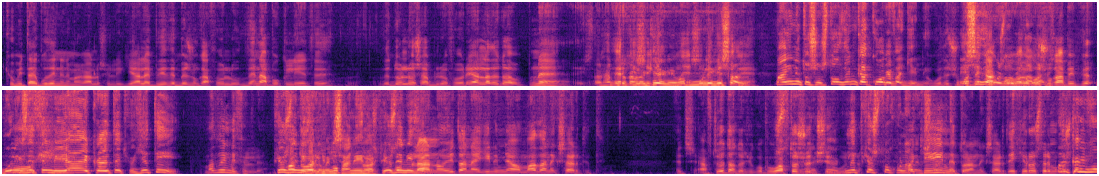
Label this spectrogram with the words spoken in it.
και ο Μιτάη που δεν είναι μεγάλος σε ηλικία, αλλά επειδή δεν παίζουν καθόλου, δεν αποκλείεται. Δεν το λέω σαν πληροφορία, αλλά δεν το. Ναι, Θα είχα πεις το έρχεσαι- καλοκαίρι, εγώ ναι, που σε μου έλεγε τοποθετεί. άλλο. Μα είναι το σωστό, δεν είναι κακό, ρε Βαγγέλη. Εγώ δεν σου Εσύ είπα δεν κακό, μπορείς να το εγώ σου καταλάβεις. είχα πει πιο- Μου έλεγες δεν Όχι. θέλει η ΑΕΚ τέτοιο. Γιατί; Μα δεν ήθελε. Ποιος Μα δεν το ήθελε, ο αρχικό- Μελισσανίδης, Το ποιος αρχικό δεν ήθελε; πλάνο ήταν να γίνει μια ομάδα ανεξάρτητη. Έτσι. Αυτό ήταν το αρχικό. Εγώ αυτό σου Ανεξάρτητη. εξηγούσα. Ναι, ποιος το έχουν Μα και ανεξάρτητη; είναι τώρα ανεξάρτητη. Έχει ρόστερ με 25 Ακριβώ.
